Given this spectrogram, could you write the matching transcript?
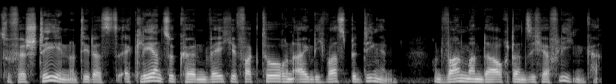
zu verstehen und dir das erklären zu können, welche Faktoren eigentlich was bedingen und wann man da auch dann sicher fliegen kann?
